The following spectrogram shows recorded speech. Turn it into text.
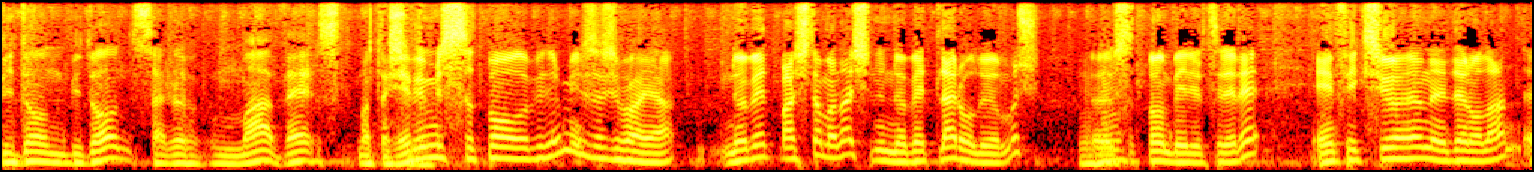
Bidon bidon sarı humma ve sıtma taşı. Hepimiz sıtma olabilir miyiz acaba ya? Nöbet başlamadan şimdi nöbetler oluyormuş. E, sıtmanın belirtileri. Enfeksiyona neden olan e,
